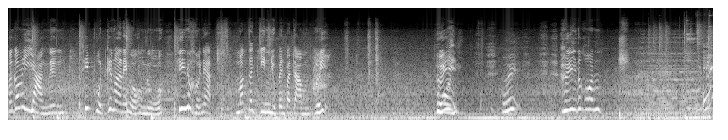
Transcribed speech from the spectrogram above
มันก็มีอย่างหนึ่งที่ผุดขึ้นมาในหัวของหนู ที่หนูเนี่ย มักจะกินอยู่เป็นประจำเฮ้ยเฮ้ยเฮ้ยเฮ้ยทุกคน เอ๊ะ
